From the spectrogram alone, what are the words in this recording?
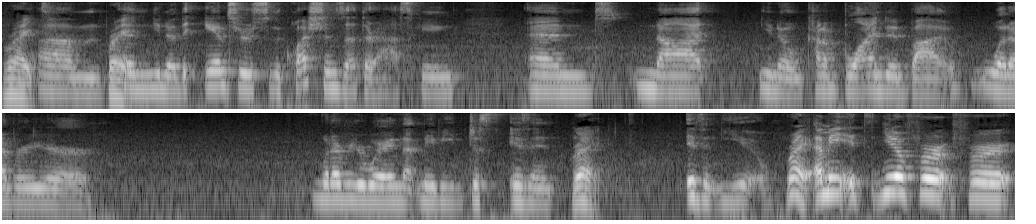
Right, Um, right. and you know the answers to the questions that they're asking, and not you know kind of blinded by whatever you're whatever you're wearing that maybe just isn't Right. isn't you. Right. I mean, it's you know, for for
